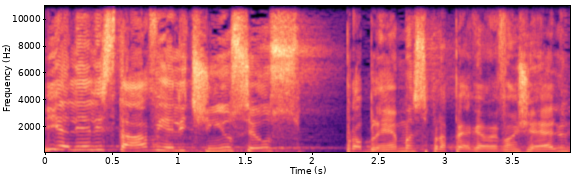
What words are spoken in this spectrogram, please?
E ali ele estava e ele tinha os seus problemas para pegar o evangelho.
